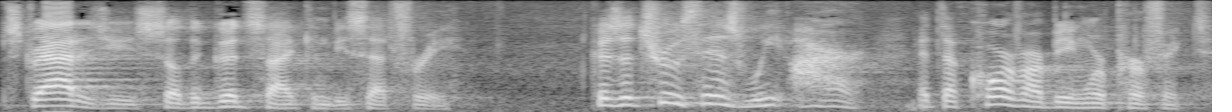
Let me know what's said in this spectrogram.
strategies so the good side can be set free. Because the truth is, we are, at the core of our being, we're perfect.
